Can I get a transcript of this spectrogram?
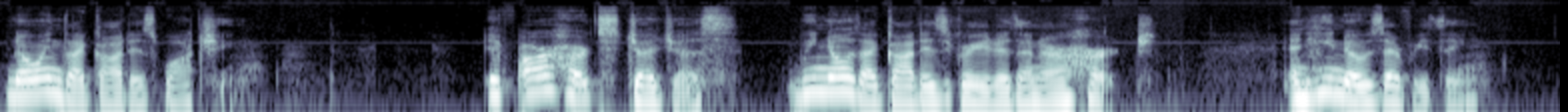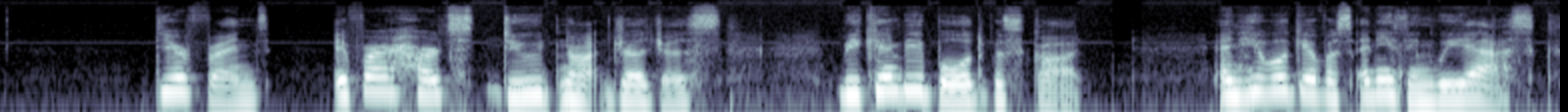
knowing that God is watching. If our hearts judge us, we know that God is greater than our heart, and He knows everything. Dear friends, if our hearts do not judge us, we can be bold with God, and He will give us anything we ask.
